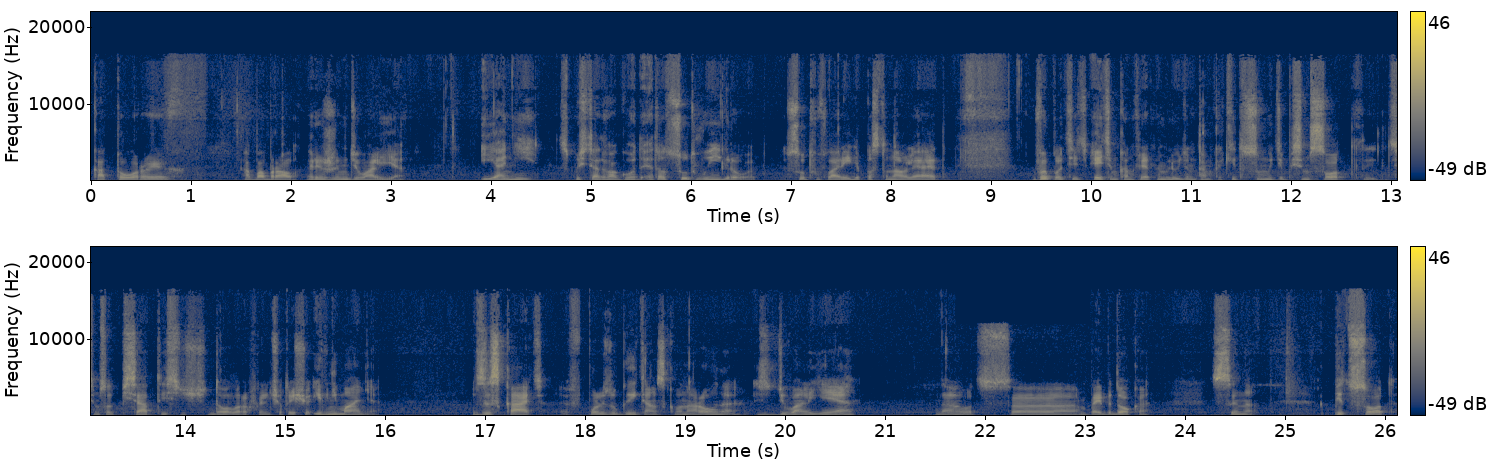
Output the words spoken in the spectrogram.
которых обобрал режим Дювалье. И они спустя два года этот суд выигрывают. Суд во Флориде постановляет выплатить этим конкретным людям там какие-то суммы типа 700, 750 тысяч долларов или что-то еще. И, внимание, взыскать в пользу гаитянского народа с Дювалье, да, вот с э, Бэйби Дока, сына 500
